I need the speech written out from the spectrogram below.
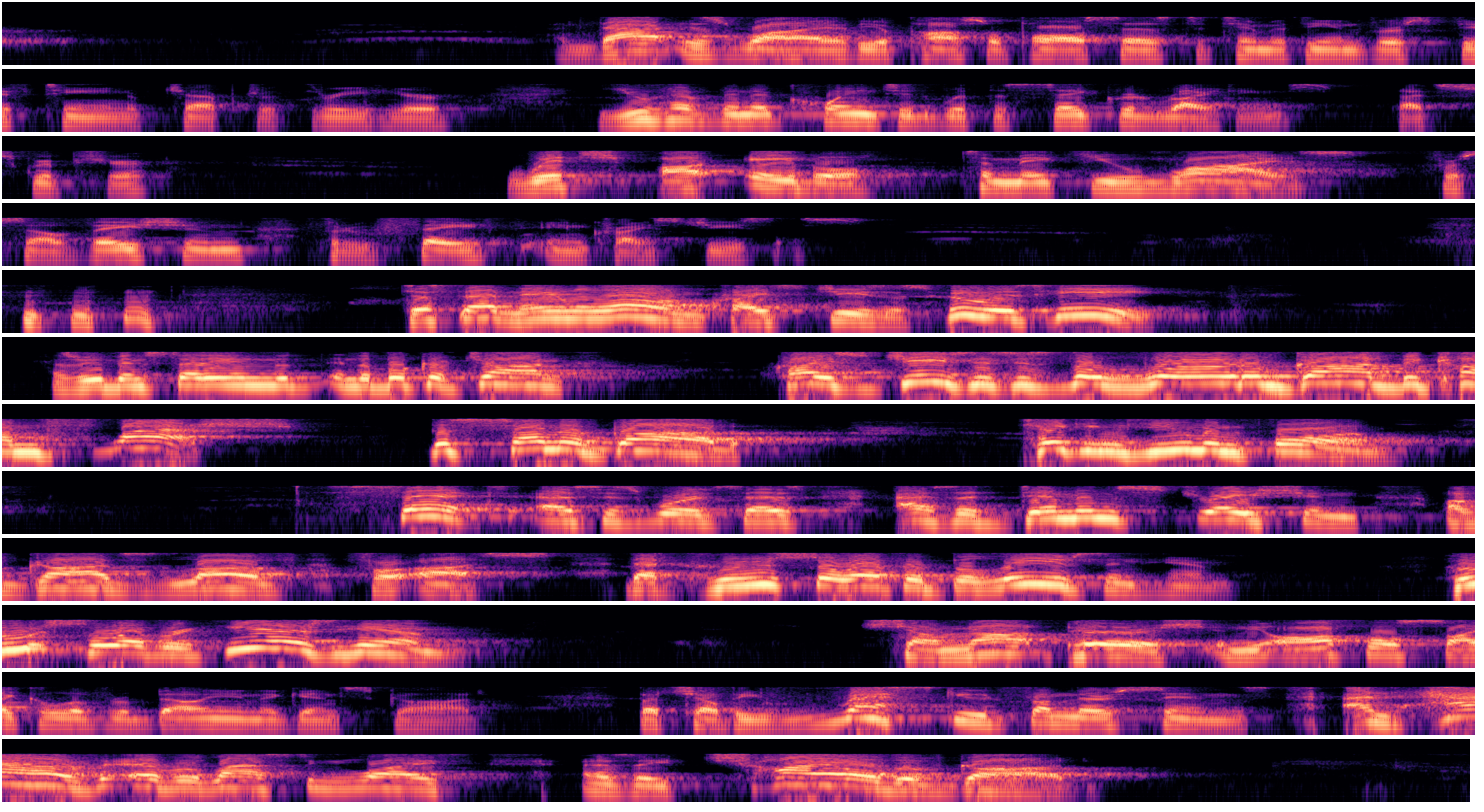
And that is why the Apostle Paul says to Timothy in verse 15 of chapter 3 here, You have been acquainted with the sacred writings, that's Scripture, which are able to make you wise for salvation through faith in Christ Jesus. Just that name alone, Christ Jesus. Who is He? As we've been studying in the, in the book of John, Christ Jesus is the Word of God become flesh, the Son of God taking human form, sent, as his word says, as a demonstration of God's love for us, that whosoever believes in him, whosoever hears him, shall not perish in the awful cycle of rebellion against God, but shall be rescued from their sins and have everlasting life as a child of God,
